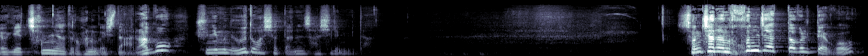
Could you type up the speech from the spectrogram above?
여기에 참여하도록 하는 것이다. 라고 주님은 의도하셨다는 사실입니다. 성찬은 혼자 떡을 떼고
